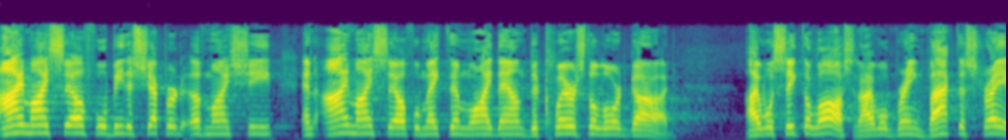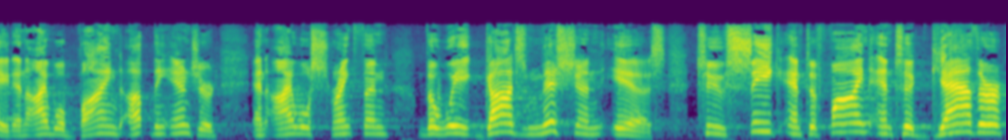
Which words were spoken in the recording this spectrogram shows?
I myself will be the shepherd of my sheep, and I myself will make them lie down, declares the Lord God. I will seek the lost, and I will bring back the strayed, and I will bind up the injured, and I will strengthen the weak. God's mission is to seek and to find and to gather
